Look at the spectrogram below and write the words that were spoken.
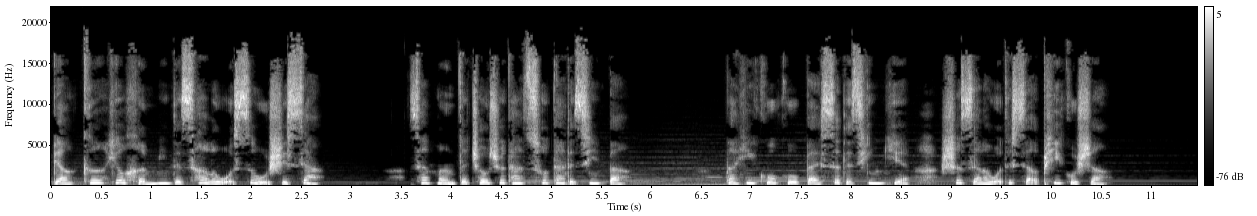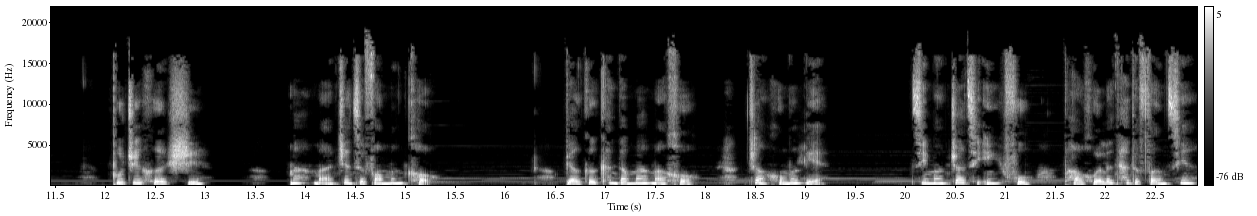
表哥又狠命的操了我四五十下，才猛地抽出他粗大的鸡巴，把一股股白色的精液射在了我的小屁股上。不知何时，妈妈站在房门口。表哥看到妈妈后，涨红了脸，急忙抓起衣服跑回了他的房间。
